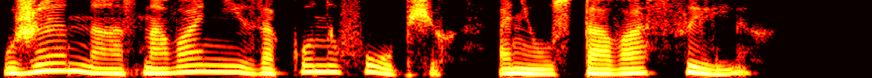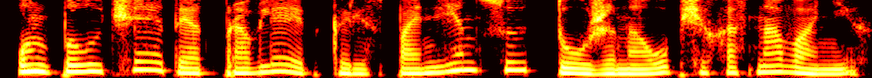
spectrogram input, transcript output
уже на основании законов общих, а не устава ссыльных. Он получает и отправляет корреспонденцию тоже на общих основаниях,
